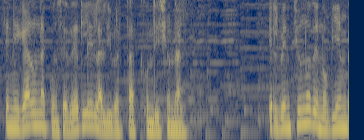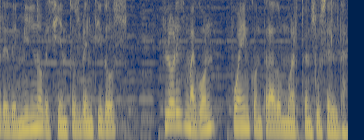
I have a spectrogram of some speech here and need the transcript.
se negaron a concederle la libertad condicional. El 21 de noviembre de 1922, Flores Magón fue encontrado muerto en su celda.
